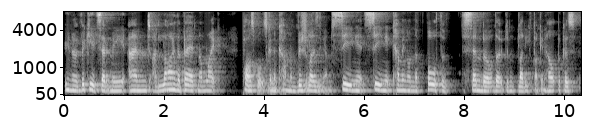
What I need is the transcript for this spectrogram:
you know Vicky had sent me, and I'd lie in the bed and I'm like, passport's going to come. I'm visualizing, I'm seeing it, seeing it coming on the fourth of December, although it didn't bloody fucking help because.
